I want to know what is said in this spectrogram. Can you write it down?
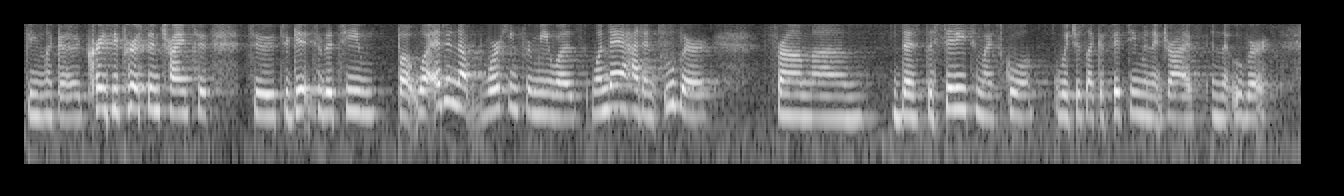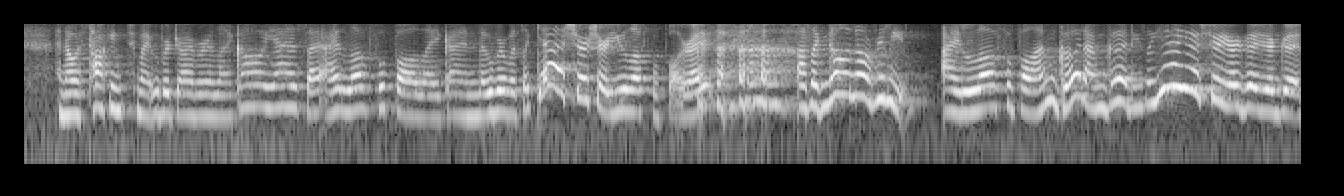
being like a crazy person trying to, to, to get to the team. But what ended up working for me was one day I had an Uber from um, the, the city to my school, which is like a 15 minute drive in the Uber. And I was talking to my Uber driver, like, oh, yes, I, I love football. Like, and the Uber was like, yeah, sure, sure, you love football, right? I was like, no, no, really, I love football. I'm good. I'm good. He's like, yeah, yeah, sure, you're good, you're good.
